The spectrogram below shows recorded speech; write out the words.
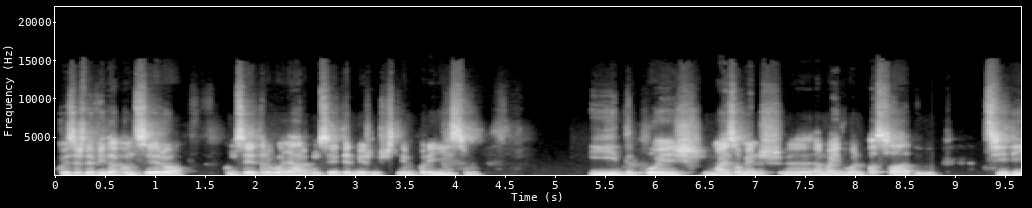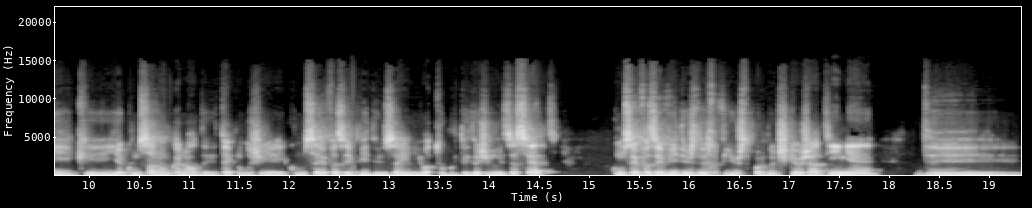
coisas da vida aconteceram, comecei a trabalhar, comecei a ter mesmo tempo para isso. E depois, mais ou menos eh, a meio do ano passado, decidi que ia começar um canal de tecnologia e comecei a fazer vídeos em outubro de 2017. Comecei a fazer vídeos de reviews de produtos que eu já tinha, de,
